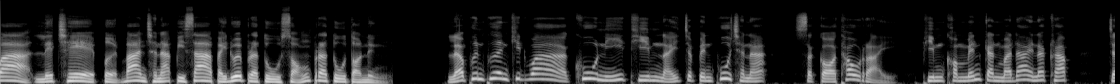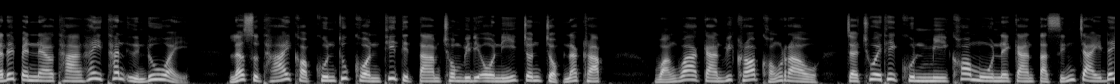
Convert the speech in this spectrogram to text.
ว่าเลเช่เปิดบ้านชนะปีซ่าไปด้วยประตู 2 ประตูต่อ 1 แล้วเพื่อนๆคิดว่าคู่นี้ทีมไหนจะเป็นผู้ชนะ สกอร์เท่าไหร่ พิมพ์คอมเมนต์กันมาได้นะครับ จะได้เป็นแนวทางให้ท่านอื่นด้วย แล้วสุดท้ายขอบคุณทุกคนที่ติดตามชมวิดีโอนี้จนจบนะครับ หวังว่าการวิเคราะห์ของเราจะช่วยให้คุณมีข้อมูลในการตัดสินใจได้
